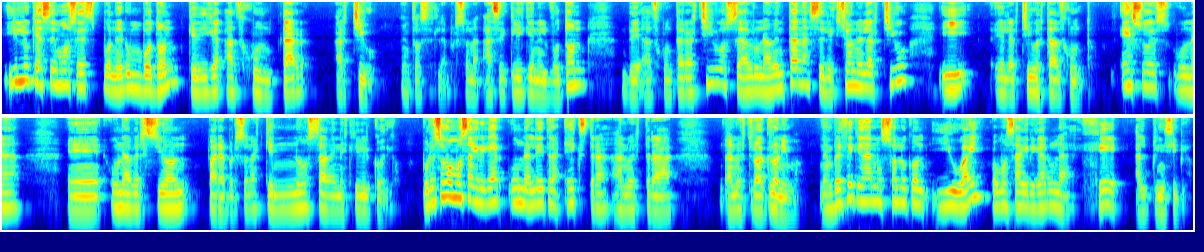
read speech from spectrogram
y lo que hacemos es poner un botón que diga adjuntar archivo. Entonces la persona hace clic en el botón de adjuntar archivo, se abre una ventana, selecciona el archivo y el archivo está adjunto. Eso es una, eh, una versión para personas que no saben escribir código. Por eso vamos a agregar una letra extra a, nuestra, a nuestro acrónimo. En vez de quedarnos solo con UI, vamos a agregar una G al principio.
